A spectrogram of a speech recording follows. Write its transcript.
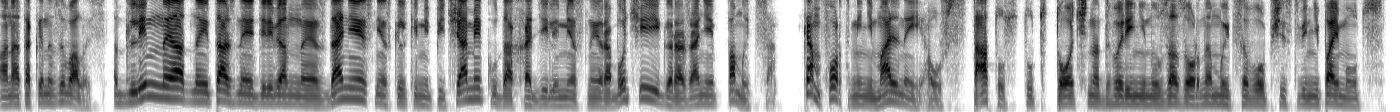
Она так и называлась. Длинное одноэтажное деревянное здание с несколькими печами, куда ходили местные рабочие и горожане помыться. Комфорт минимальный, а уж статус тут точно дворянину зазорно мыться в обществе не поймут.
